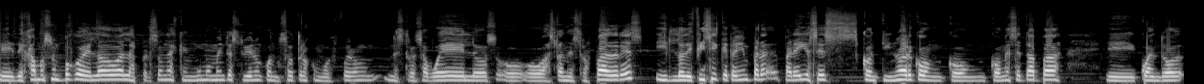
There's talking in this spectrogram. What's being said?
eh, dejamos un poco de lado a las personas que en un momento estuvieron con nosotros, como fueron nuestros abuelos o, hasta nuestros padres, y lo difícil que también para, ellos es continuar con, con, con esa etapa eh, cuando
